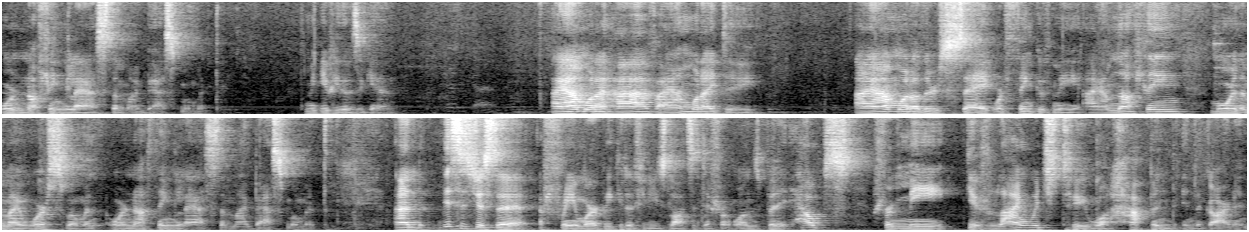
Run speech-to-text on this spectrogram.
or nothing less than my best moment. Let me give you those again. I am what I have, I am what I do. I am what others say or think of me. I am nothing more than my worst moment or nothing less than my best moment. And this is just a, a framework. We could have used lots of different ones, but it helps for me give language to what happened in the garden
